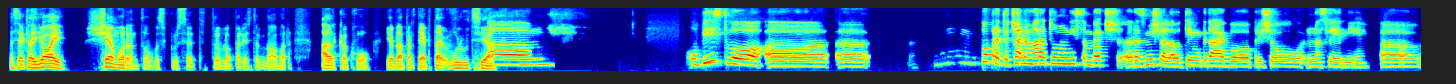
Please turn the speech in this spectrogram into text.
Pa si rekla, joj, še moram to poskusiti. To je bilo pa res tako dobro. Ali kako je bila pri tebi ta evolucija? Um, v bistvu, uh, uh, po pretečenem maratonu nisem več razmišljala o tem, kdaj bo prišel naslednji. Uh,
